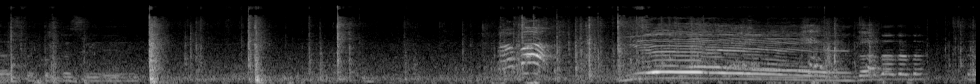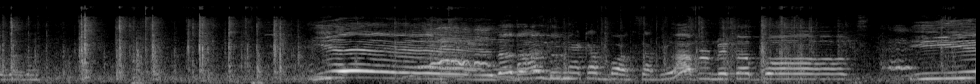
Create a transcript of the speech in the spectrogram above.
essa coisa assim. Baba! Yeah! Yeah! Makeup box, makeup box. Yeah!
